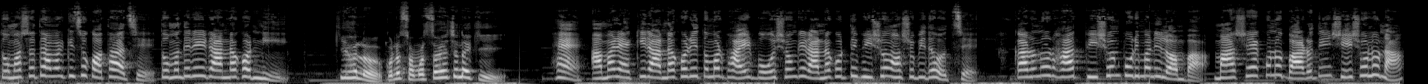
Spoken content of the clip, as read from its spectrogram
তোমার সাথে আমার কিছু কথা আছে। তোমাদের এই রান্নাঘর নিয়ে। কি হলো? কোনো সমস্যা হয়েছে নাকি? হ্যাঁ আমার একই রান্নাঘরে তোমার ভাইয়ের বউয়ের সঙ্গে রান্না করতে ভীষণ অসুবিধা হচ্ছে। কারণ ওর হাত ভীষণ পরিমাণে লম্বা। মাসে এখনও বারো দিন শেষ হলো না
